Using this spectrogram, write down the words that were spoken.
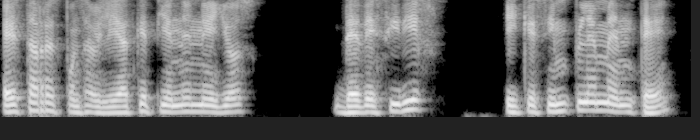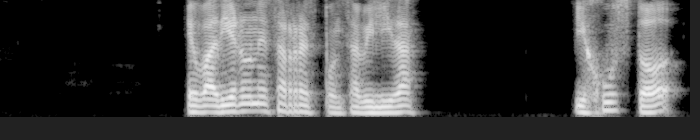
Esta responsabilidad que tienen ellos de decidir y que simplemente evadieron esa responsabilidad. Y justo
